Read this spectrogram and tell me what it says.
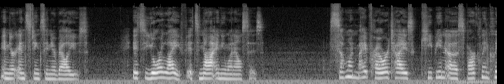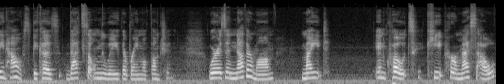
in your instincts and your values. It's your life, it's not anyone else's. Someone might prioritize keeping a sparkling clean house because that's the only way their brain will function whereas another mom might, in quotes, keep her mess out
